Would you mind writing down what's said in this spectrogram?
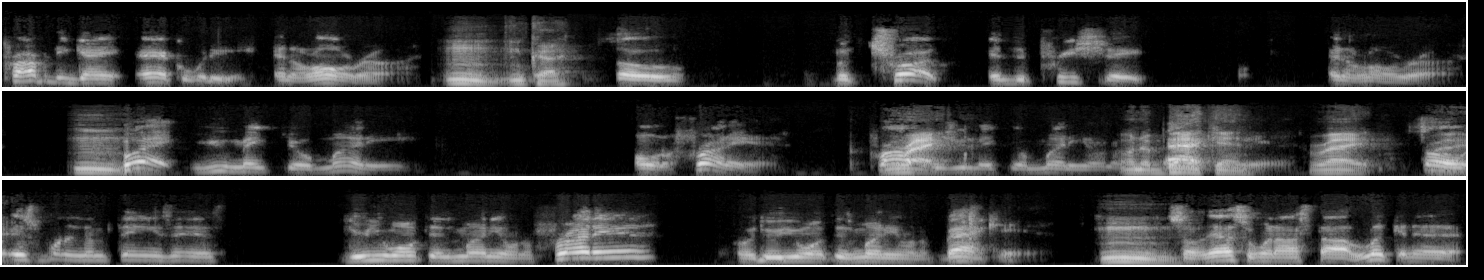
property gain equity in the long run. mm, okay. So, the truck it depreciate in the long run. Mm, but you make your money on the front end. Properties, Right. you make your money on the, on the back end. Right. So right. it's one of them things is, do you want this money on the front end or do you want this money on the back end? Mm, So that's when I start looking at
